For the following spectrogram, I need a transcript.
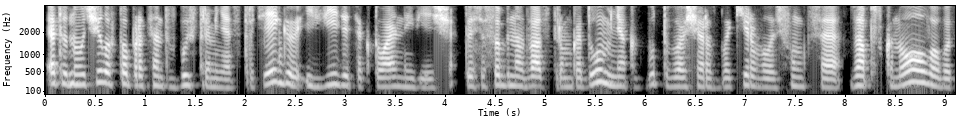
Это научило сто процентов быстро менять стратегию и видеть актуальные вещи. То есть, особенно в 2022 году у меня как будто бы вообще разблокировалась функция запуска нового, вот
